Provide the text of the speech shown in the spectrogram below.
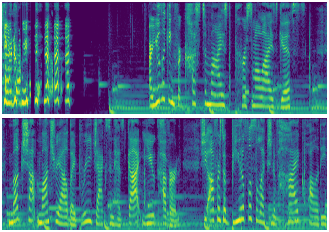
She would. Are you looking for customized, personalized gifts? Mug Shop Montreal by Bree Jackson has got you covered. She offers a beautiful selection of high quality,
